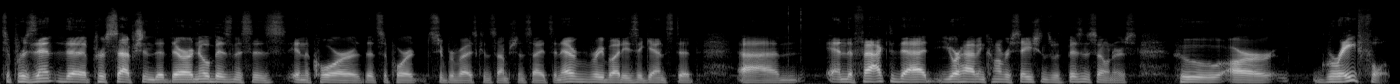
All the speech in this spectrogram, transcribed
to present the perception that there are no businesses in the core that support supervised consumption sites and everybody's against it. Um, and the fact that you're having conversations with business owners who are grateful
